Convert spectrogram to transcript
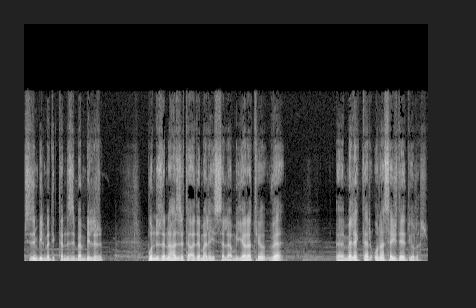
Sizin bilmediklerinizi ben bilirim. Bunun üzerine Hazreti Adem Aleyhisselam'ı yaratıyor ve e, melekler ona secde ediyorlar.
